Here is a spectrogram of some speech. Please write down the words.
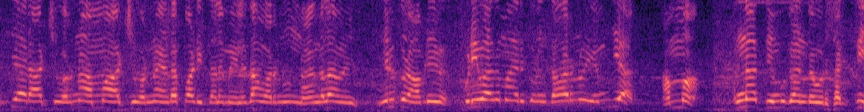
எம்ஜிஆர் ஆட்சி வரணும் அம்மா ஆட்சி வரணும் எடப்பாடி தலைமையில தான் வரணும்னு நாங்களாம் இருக்கிறோம். அப்படியே பிடிவாதமா இருக்கிறோம். காரணம் எம்ஜிஆர். அம்மா அண்ணா திமுகன்ற ஒரு சக்தி.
